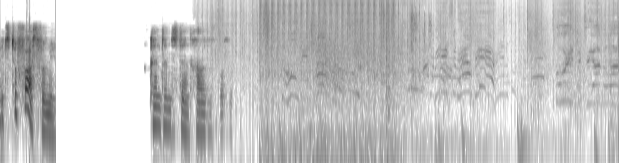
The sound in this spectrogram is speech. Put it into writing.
It's too fast for me. Can't understand how it is possible. It's a whole damn convoy. We need some help here. Four infantry on the line.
